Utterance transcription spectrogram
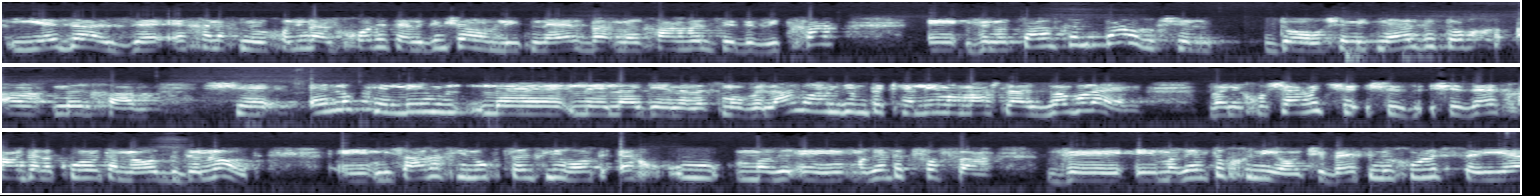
הידע הזה, איך אנחנו יכולים להנחות את הילדים שלנו להתנהל במרחב הזה בבטחה, אה, ונוצר כאן פער של דור שמתנהל בתוך המרחב, שאין לו כלים להגן על עצמו, ולנו אין גם את הכלים ממש לעזור להם. ואני חושבת ש- ש- שזה אחד הלקונות המאוד גדולות. אה, משרד החינוך צריך לראות איך הוא אה, מרים את הכפפה ומרים תוכניות שבעצם יוכלו לסייע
